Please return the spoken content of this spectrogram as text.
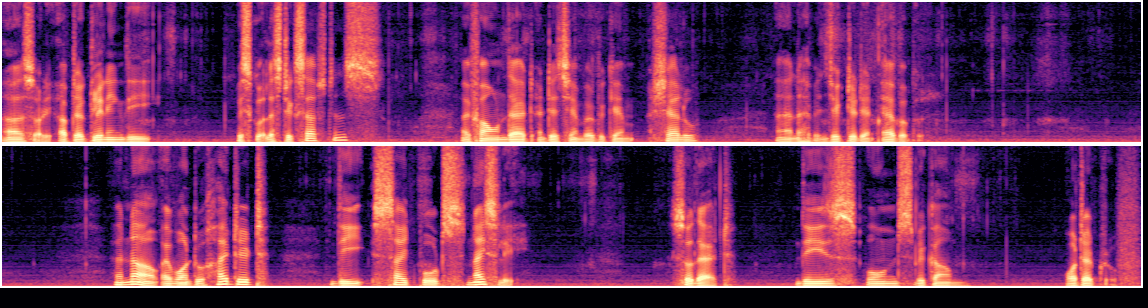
uh, sorry, after cleaning the viscoelastic substance, I found that antechamber became shallow and I have injected an air bubble. And now I want to hydrate the side ports nicely so that these wounds become waterproof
